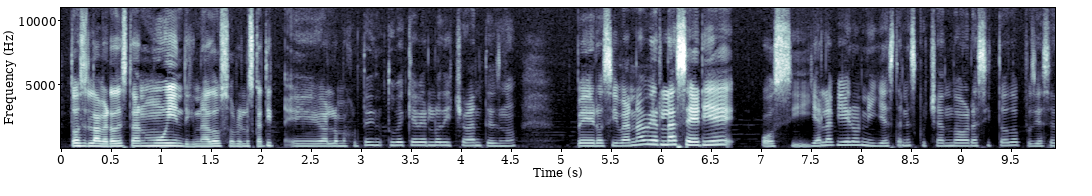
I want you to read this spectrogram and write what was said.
Entonces la verdad están muy indignados sobre los gatitos. Eh, a lo mejor tuve que haberlo dicho antes, ¿no? Pero si van a ver la serie o si ya la vieron y ya están escuchando ahora sí todo, pues ya se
